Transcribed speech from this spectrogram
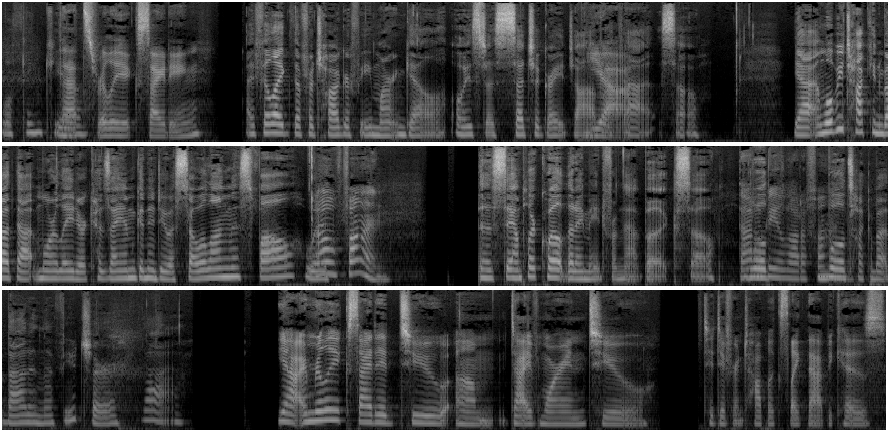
well, thank you. that's really exciting. I feel like the photography martingale always does such a great job Yeah. with that. So, yeah, and we'll be talking about that more later because I am going to do a sew along this fall with oh, fun. The sampler quilt that I made from that book. So That'll we'll, be a lot of fun. we'll talk about that in the future. Yeah. yeah, I'm really excited to um, dive more into to different topics like that because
